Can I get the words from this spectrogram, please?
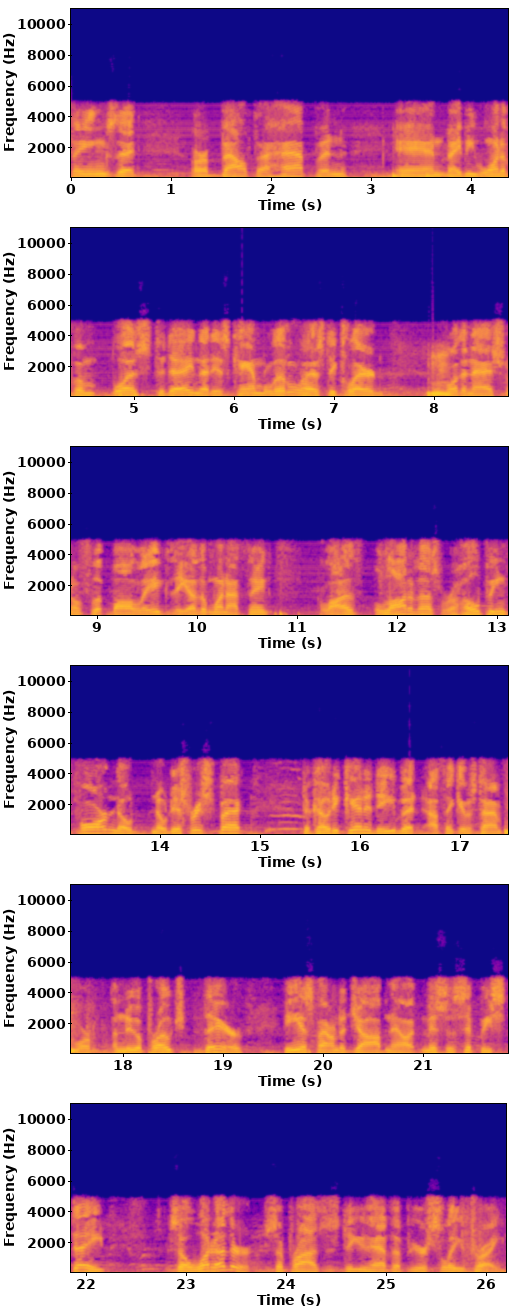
things that are about to happen, and maybe one of them was today, and that is Cam Little has declared Mm-hmm. for the National Football League. The other one, I think, a lot of a lot of us were hoping for. No, no disrespect to Cody Kennedy, but I think it was time for a new approach there. He has found a job now at Mississippi State. So, what other surprises do you have up your sleeve, Trey?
